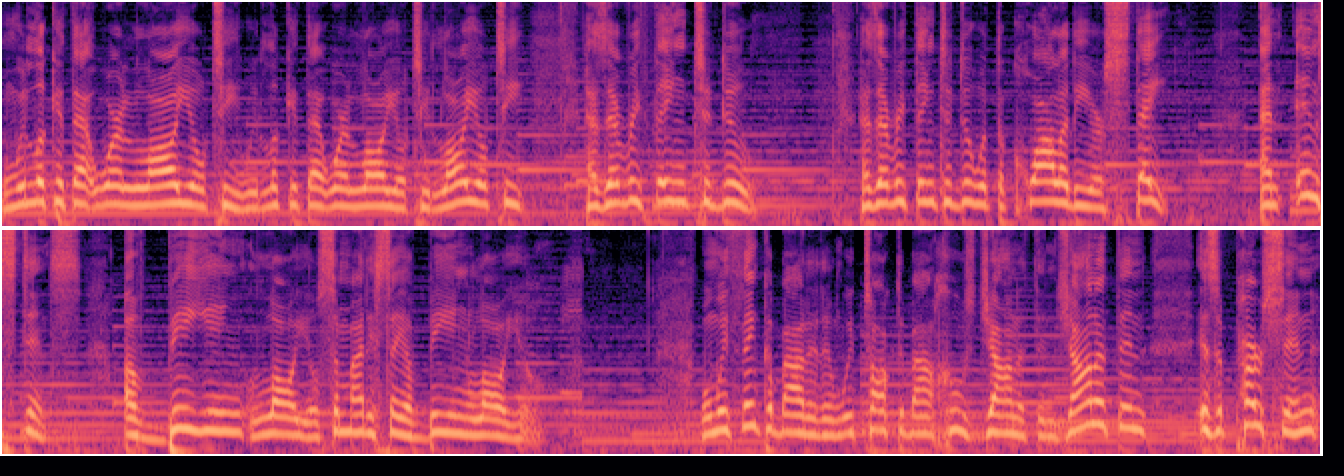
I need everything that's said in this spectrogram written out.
When we look at that word loyalty, we look at that word loyalty. Loyalty has everything to do, has everything to do with the quality or state an instance of being loyal. Somebody say, of being loyal. When we think about it and we talked about who's Jonathan, Jonathan is a person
